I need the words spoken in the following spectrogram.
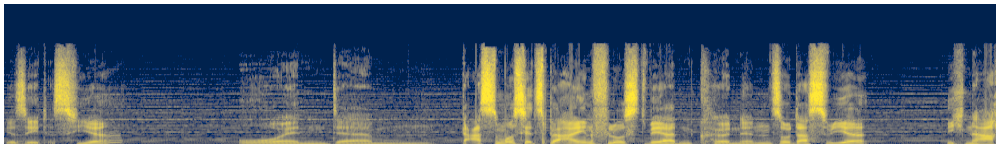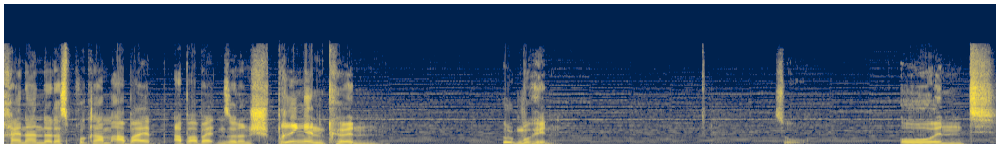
Ihr seht es hier. Und ähm, das muss jetzt beeinflusst werden können, sodass wir nicht nacheinander das Programm abarbeiten, sondern springen können irgendwo hin. So. Und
